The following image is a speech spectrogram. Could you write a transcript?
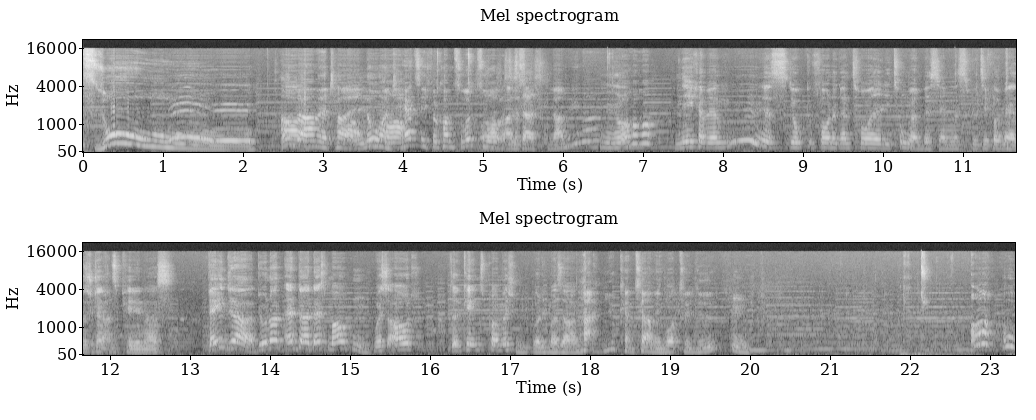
So. Und damit hallo und herzlich willkommen zurück zu Oh, was Alles ist das? Ja, nee, ich habe irgendwie, hm, das juckt vorne ganz vorne die Zunge ein bisschen. Das fühlt sich voll Also merkwürdig stand an. ins Penis. Danger! Do not enter Death Mountain without the King's permission, würde ich mal sagen. Ha, you can tell me what to do. Hm. Oh, oh,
